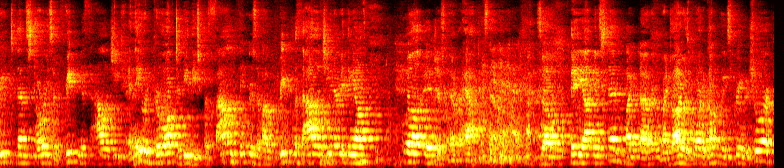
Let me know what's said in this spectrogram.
read to them stories of Greek mythology, and they would grow up to be these profound thinkers about Greek mythology and everything else. Well, it just never happens. so they uh, instead, my, uh, my daughter was born a couple weeks premature.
